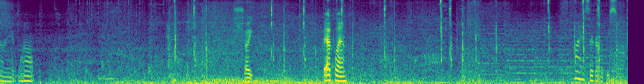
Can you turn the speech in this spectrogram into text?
Alright, well... Shite. Bad plan. Why is there gotta be so much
